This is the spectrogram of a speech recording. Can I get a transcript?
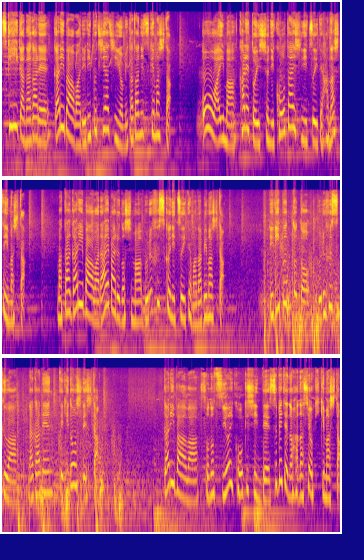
月日が流れガリバーはリリプチア人を味方につけました。王は今彼と一緒に皇太子について話していました。またガリバーはライバルの島ブルフスクについて学びました。リリプットとブルフスクは長年敵同士でした。ガリバーはその強い好奇心で全ての話を聞きました。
